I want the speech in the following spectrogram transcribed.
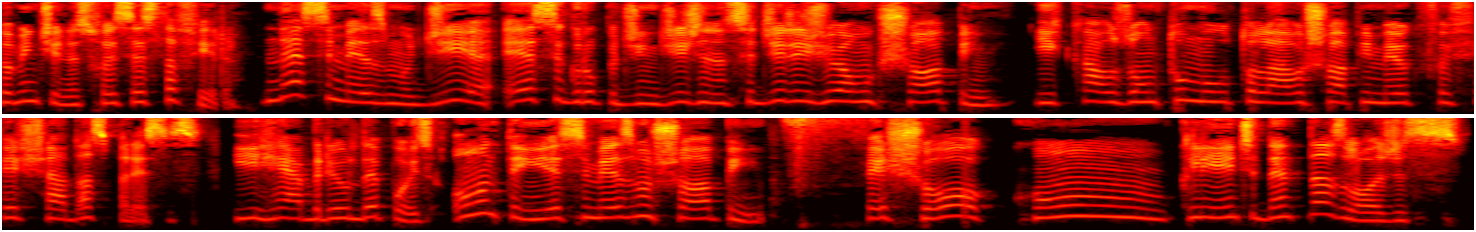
Tô mentindo, isso foi sexta-feira. Nesse mesmo dia, esse grupo de indígenas se dirigiu a um shopping e causou um tumulto lá, o shopping meio que foi fechado às pressas. E reabriu depois. Ontem, esse mesmo shopping fechou com cliente dentro das lojas.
